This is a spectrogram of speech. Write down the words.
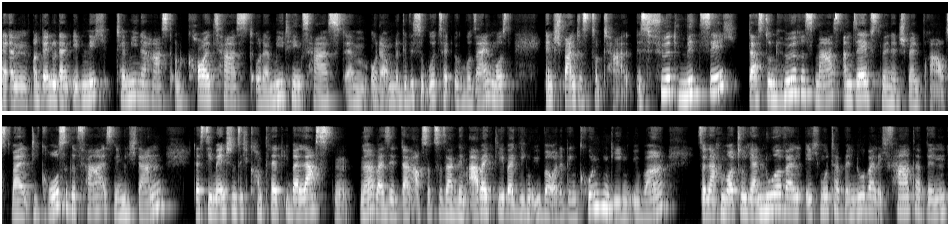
Ähm, und wenn du dann eben nicht Termine hast und Calls hast oder Meetings hast ähm, oder um eine gewisse Uhrzeit irgendwo sein musst, entspannt es total. Es führt mit sich, dass du ein höheres Maß an Selbstmanagement brauchst, weil die große Gefahr ist nämlich dann, dass die Menschen sich komplett überlasten, ne? Weil sie dann auch sozusagen dem Arbeitgeber gegenüber oder den Kunden gegenüber so nach dem Motto, ja, nur weil ich Mutter bin, nur weil ich Vater bin,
